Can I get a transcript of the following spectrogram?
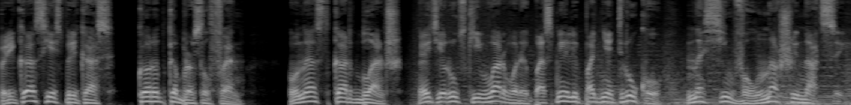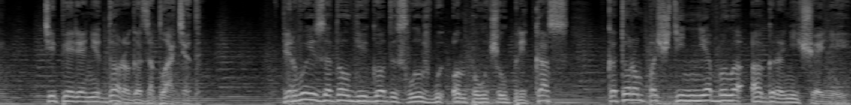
«Приказ есть приказ», — коротко бросил Фэн. У нас карт-бланш. Эти русские варвары посмели поднять руку на символ нашей нации. Теперь они дорого заплатят. Впервые за долгие годы службы он получил приказ, в котором почти не было ограничений.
